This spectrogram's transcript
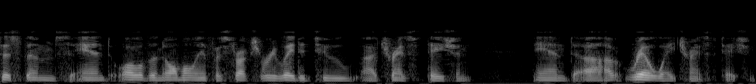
systems, and all of the normal infrastructure related to uh, transportation and uh, railway transportation.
